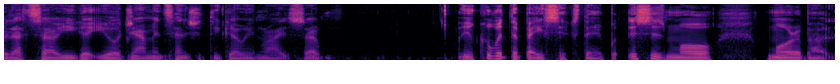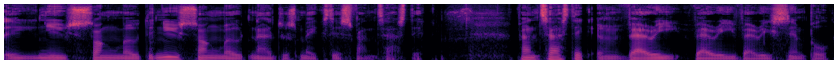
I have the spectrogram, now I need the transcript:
So that's how you get your jam intensity going, right? So we've covered the basics there, but this is more more about the new song mode. The new song mode now just makes this fantastic. Fantastic and very, very, very simple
